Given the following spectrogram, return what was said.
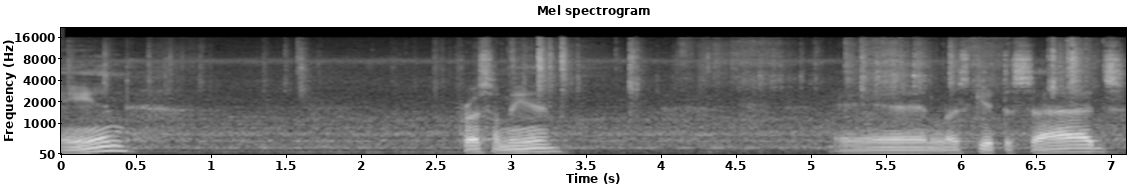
and press them in. And let's get the sides.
